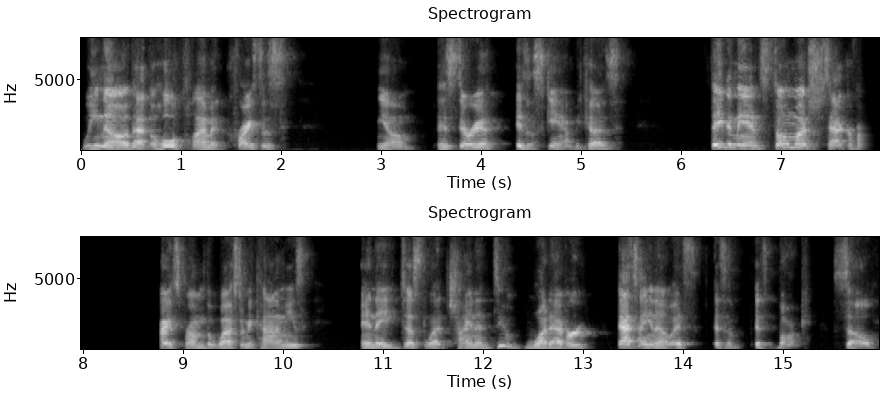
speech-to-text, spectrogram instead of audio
we know that the whole climate crisis, you know, hysteria is a scam because they demand so much sacrifice from the Western economies, and they just let China do whatever. That's how you know it's it's a it's bunk. So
